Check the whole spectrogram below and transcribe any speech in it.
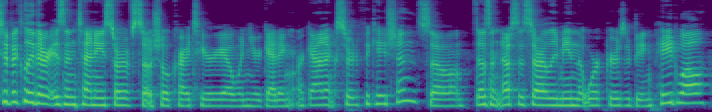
Typically, there isn't any sort of social criteria when you're getting organic certification, so doesn't necessarily mean that workers are being paid well.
